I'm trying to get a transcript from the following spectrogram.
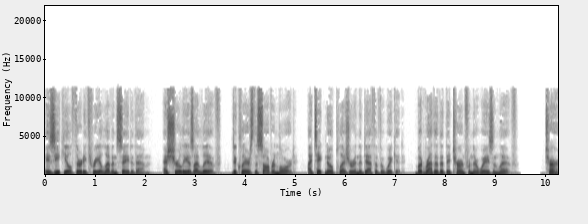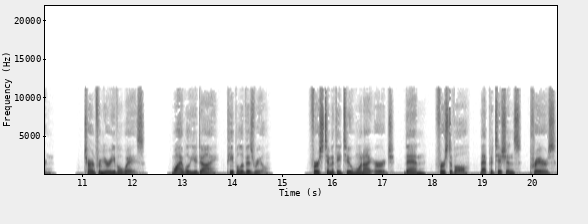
Ezekiel 33:11 say to them, As surely as I live, declares the sovereign Lord, I take no pleasure in the death of the wicked, but rather that they turn from their ways and live. Turn. Turn from your evil ways. Why will you die, people of Israel? 1 Timothy 2 1 I urge, then, first of all, that petitions, prayers,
